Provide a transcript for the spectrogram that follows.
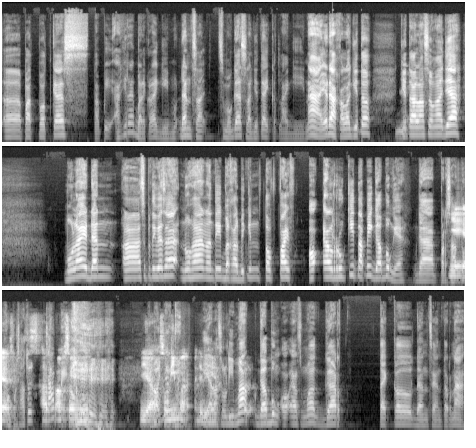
eh, part podcast, tapi akhirnya balik lagi dan sel- semoga selanjutnya ikut lagi. Nah, yaudah kalau gitu kita langsung aja mulai dan eh, seperti biasa Nuha nanti bakal bikin top 5 OL rookie tapi gabung ya, nggak per satu kalau per satu capek. langsung Iya, langsung lima Iya jadinya. langsung lima gabung OL semua guard, tackle dan center. Nah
